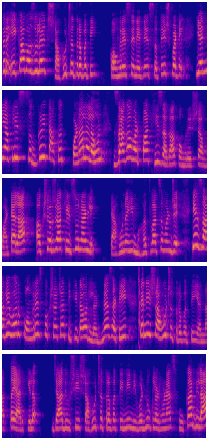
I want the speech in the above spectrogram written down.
तर एका बाजूला आहेत शाहू छत्रपती काँग्रेसचे नेते सतेज पाटील. यांनी आपली सगळी ताकद पणाला लावून जागा वाटपात ही जागा काँग्रेसच्या वाट्याला अक्षरशः खेचून आणली. त्याहूनही महत्वाचं म्हणजे या जागेवर काँग्रेस पक्षाच्या तिकिटावर लढण्यासाठी त्यांनी शाहू छत्रपती यांना तयार केलं. ज्या दिवशी शाहू छत्रपतींनी निवडणूक लढवण्यास होकार दिला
